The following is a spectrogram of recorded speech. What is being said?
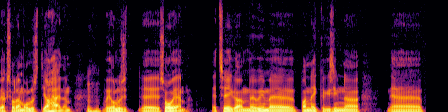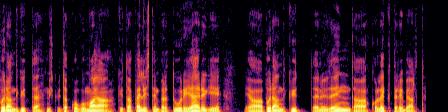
peaks olema oluliselt jahedam mm -hmm. või oluliselt soojem. et seega me võime panna ikkagi sinna äh, Äh, põrandaküte, mis kütab kogu maja, kütab välistemperatuuri järgi ja põrandakütte nüüd enda kollektori pealt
